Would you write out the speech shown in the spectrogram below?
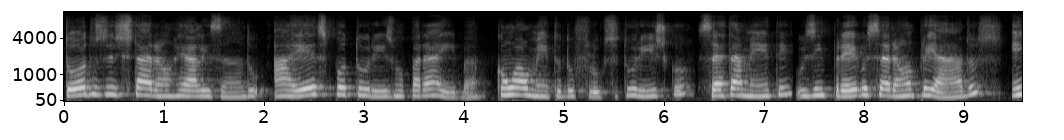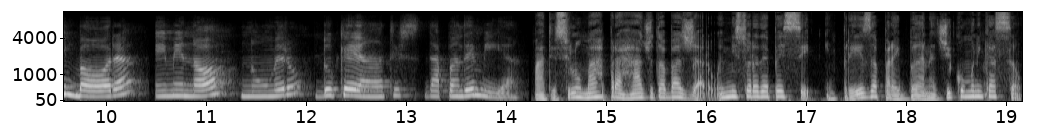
todos estarão realizando a Expo Turismo Paraíba. Com o aumento do fluxo turístico, certamente os empregos serão ampliados, embora em menor número do que antes da pandemia. Matheus Silomar para a Rádio Tabajara, emissora da EPC, empresa paraibana de comunicação.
